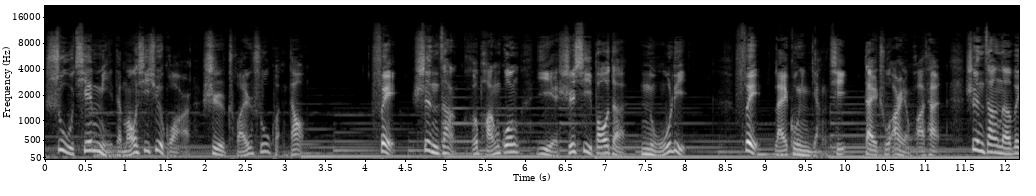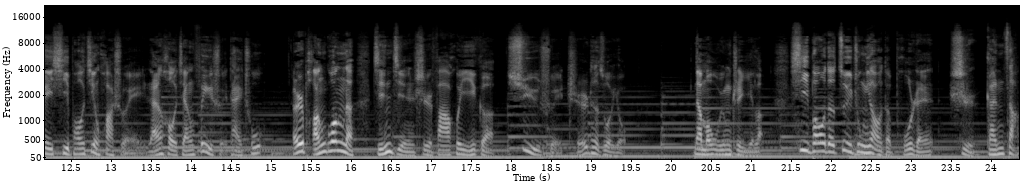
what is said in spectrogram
数千米的毛细血管是传输管道。肺、肾脏和膀胱也是细胞的奴隶。肺来供应氧气，带出二氧化碳；肾脏呢为细胞净化水，然后将废水带出；而膀胱呢仅仅是发挥一个蓄水池的作用。那么毋庸置疑了，细胞的最重要的仆人是肝脏。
